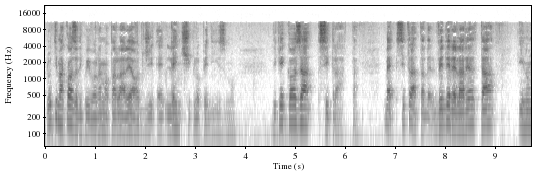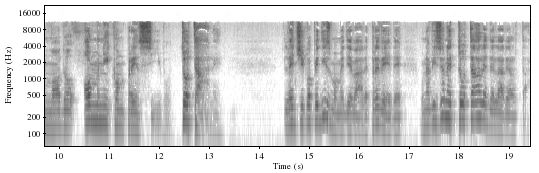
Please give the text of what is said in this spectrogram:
L'ultima cosa di cui vorremmo parlare oggi è l'enciclopedismo. Di che cosa si tratta? Beh, si tratta di vedere la realtà in un modo omnicomprensivo, totale. L'enciclopedismo medievale prevede una visione totale della realtà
